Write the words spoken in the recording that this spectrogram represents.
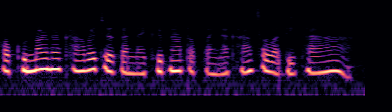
ขอบคุณมากนะคะ ไว้เจอกันในคลิปหน้าต่อไปนะคะ สวัสดีค่ะ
